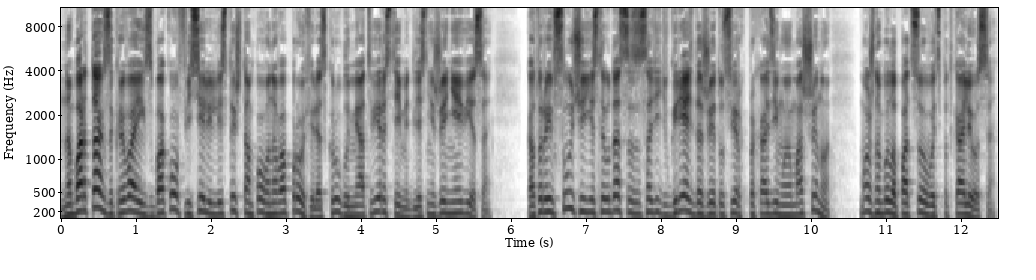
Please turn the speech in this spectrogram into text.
на бортах, закрывая их с боков, висели листы штампованного профиля с круглыми отверстиями для снижения веса, которые в случае, если удастся засадить в грязь даже эту сверхпроходимую машину, можно было подсовывать под колеса.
